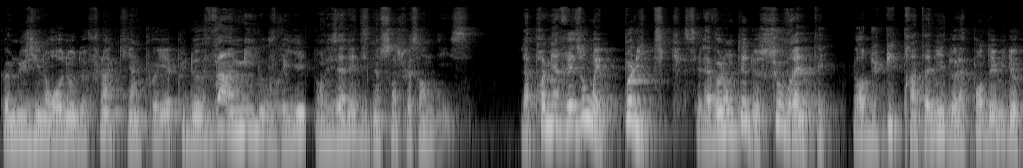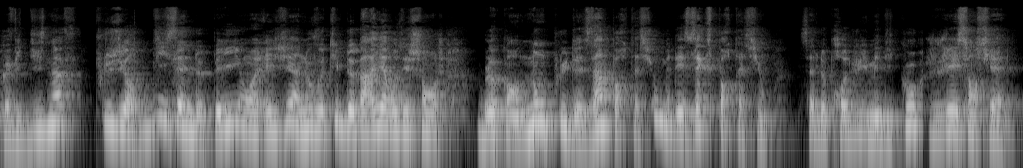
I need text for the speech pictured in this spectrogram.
comme l'usine Renault de Flins qui employait plus de 20 000 ouvriers dans les années 1970. La première raison est politique, c'est la volonté de souveraineté. Lors du pic printanier de la pandémie de Covid-19, plusieurs dizaines de pays ont érigé un nouveau type de barrière aux échanges, bloquant non plus des importations mais des exportations, celles de produits médicaux jugés essentiels.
